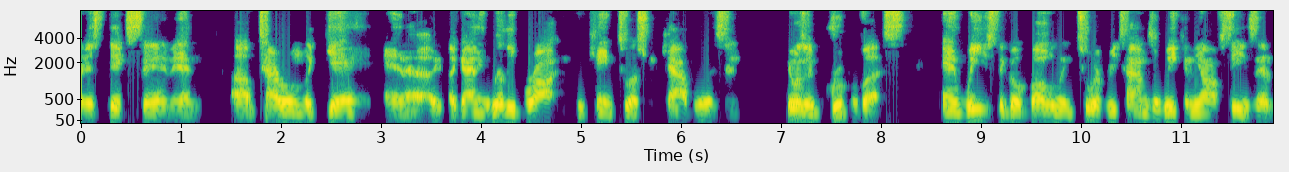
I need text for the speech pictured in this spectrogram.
Ernest Dixon and um, Tyrone Legette and a, a, guy named Willie Broughton who came to us from Cowboys. And it was a group of us. And we used to go bowling two or three times a week in the off season.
